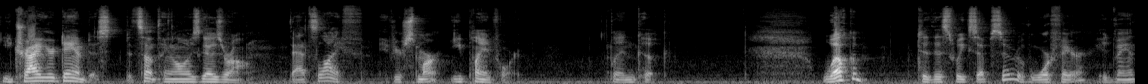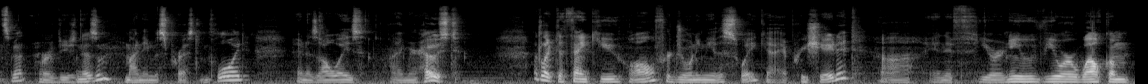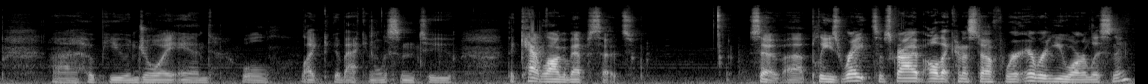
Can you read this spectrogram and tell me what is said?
You try your damnedest, but something always goes wrong. That's life. If you're smart, you plan for it. Glen Cook. Welcome to this week's episode of Warfare, Advancement, and Revisionism. My name is Preston Floyd, and as always, I'm your host. I'd like to thank you all for joining me this week. I appreciate it. Uh, and if you're a new viewer, welcome. I uh, hope you enjoy and will like to go back and listen to the catalog of episodes. So uh, please rate, subscribe, all that kind of stuff wherever you are listening.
